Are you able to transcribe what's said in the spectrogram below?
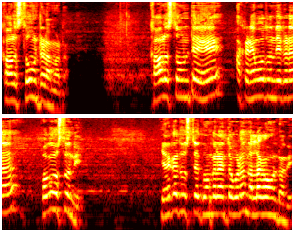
కాలుస్తూ ఉంటాడు అన్నమాట కాలుస్తూ ఉంటే అక్కడ ఏమవుతుంది ఇక్కడ? పొగ వస్తుంది. వెనక చూస్తే గొంగలంతా కూడా నల్లగా ఉంటుంది.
